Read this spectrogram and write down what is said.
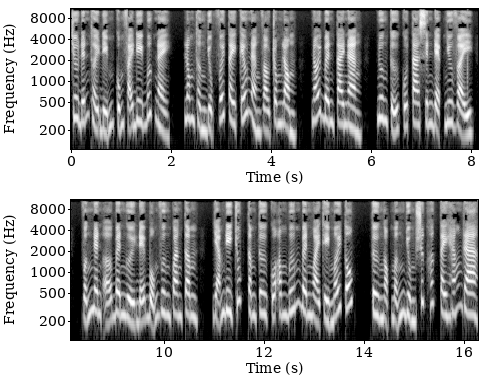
chưa đến thời điểm cũng phải đi bước này, Long thần dục với tay kéo nàng vào trong lòng, nói bên tai nàng, nương tử của ta xinh đẹp như vậy, vẫn nên ở bên người để bổn vương quan tâm, giảm đi chút tâm tư của ông bướm bên ngoài thì mới tốt, từ Ngọc Mẫn dùng sức hất tay hắn ra,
